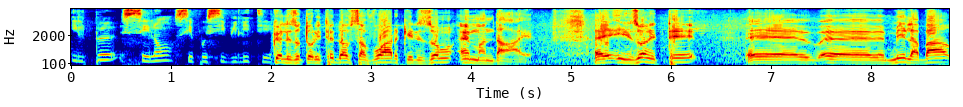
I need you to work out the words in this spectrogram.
il peut selon ses possibilités. Que les autorités doivent savoir qu'ils ont un mandat et ils ont été euh, euh, mis là-bas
